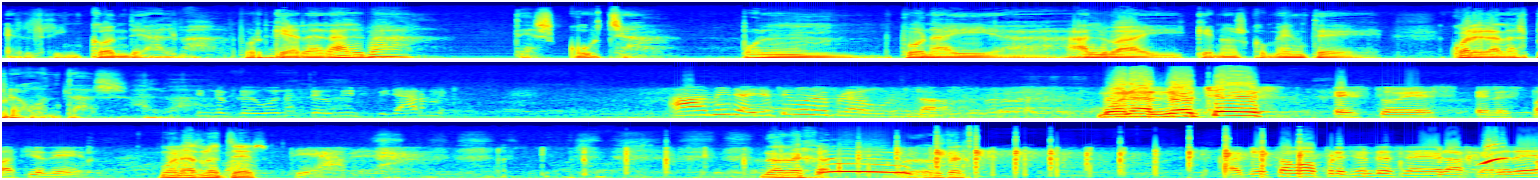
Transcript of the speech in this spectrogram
El rincón de Alba. Porque el Alba te escucha. Pon, pon ahí a Alba y que nos comente cuáles eran las preguntas. Si me preguntas, tengo que inspirarme. Ah, mira, yo tengo una pregunta. Buenas noches, esto es el espacio de Buenas noches. Te habla. Nos deja. nos deja- Aquí estamos presentes en el ajedrez.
